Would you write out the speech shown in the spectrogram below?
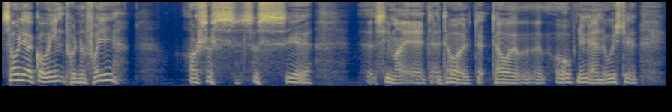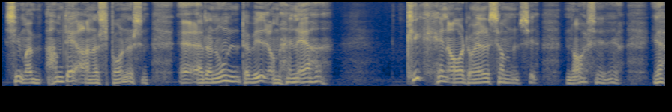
så vil jeg gå ind på den frie, og så, så siger jeg, sig mig, at der var, der var åbning af en udstilling. Sig mig, ham der, Anders Bonnesen, er der nogen, der ved, om han er her? Kig hen over dem alle sammen siger, Nå, siger jeg, ja,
